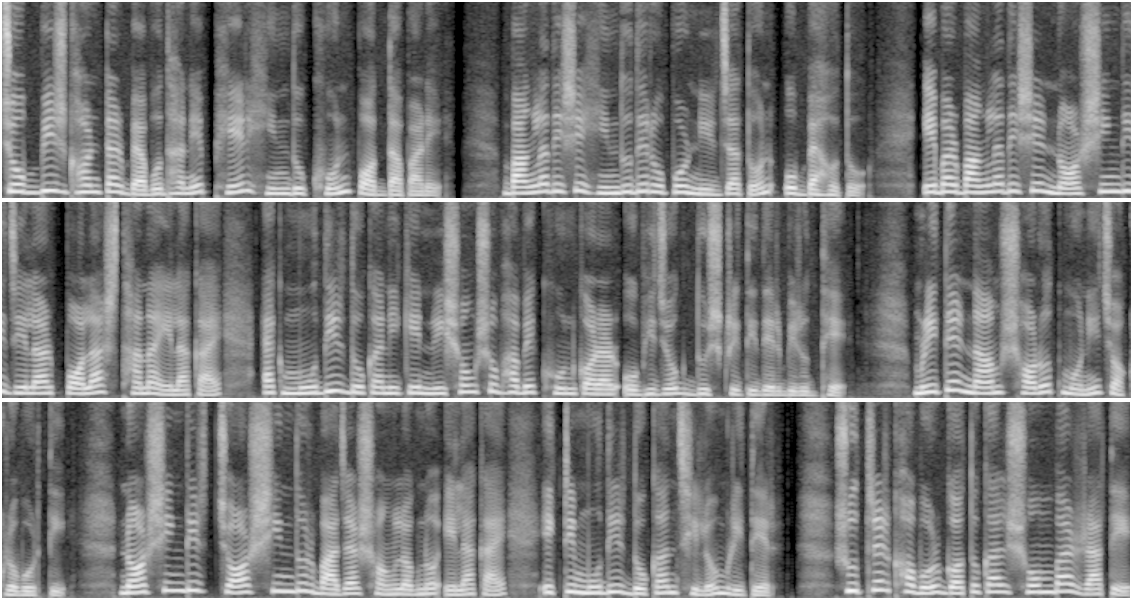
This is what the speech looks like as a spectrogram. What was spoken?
চব্বিশ ঘণ্টার ব্যবধানে ফের হিন্দু খুন পদ্মাপাড়ে বাংলাদেশে হিন্দুদের ওপর নির্যাতন অব্যাহত। এবার বাংলাদেশের নরসিংদী জেলার পলাশ থানা এলাকায় এক মুদির দোকানিকে নৃশংসভাবে খুন করার অভিযোগ দুষ্কৃতীদের বিরুদ্ধে। মৃতের নাম শরৎমণি চক্রবর্তী। নরসিংদীর চরসিন্দুর বাজার সংলগ্ন এলাকায় একটি মুদির দোকান ছিল মৃতের। সূত্রের খবর, গতকাল সোমবার রাতে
